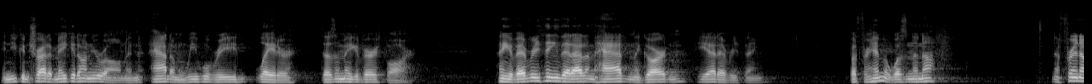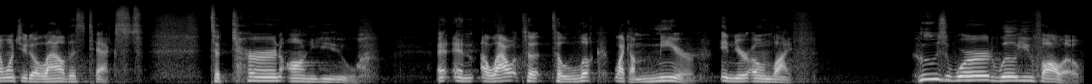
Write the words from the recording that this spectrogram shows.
And you can try to make it on your own. And Adam, we will read later, doesn't make it very far. Think of everything that Adam had in the garden. He had everything. But for him, it wasn't enough. Now, friend, I want you to allow this text to turn on you and, and allow it to, to look like a mirror in your own life. Whose word will you follow?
